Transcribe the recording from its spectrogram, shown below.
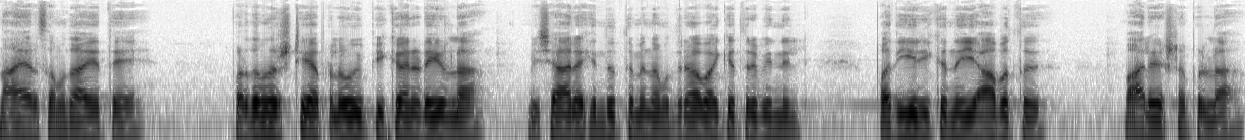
നായർ സമുദായത്തെ പ്രഥമദൃഷ്ടിയ പ്രലോഭിപ്പിക്കാനിടയുള്ള വിശാല ഹിന്ദുത്വം എന്ന മുദ്രാവാക്യത്തിന് പിന്നിൽ പതിയിരിക്കുന്ന ഈ ആപത്ത് ബാലകൃഷ്ണപിള്ള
